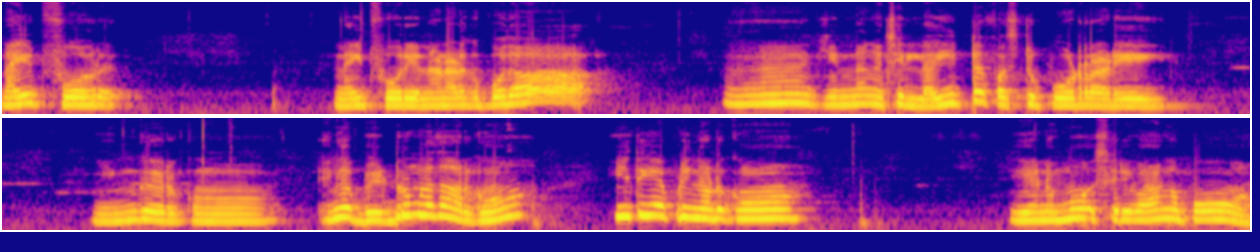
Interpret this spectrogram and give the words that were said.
நைட் ஃபோரு. நைட் ஃபோர் என்ன நடக்க போதா? ம், என்னங்க லைட்டை ஃபஸ்ட்டு போடுறா டேய். எங்கே இருக்கும்? எங்கே பெட்ரூமில் தான் இருக்கும்? இது எப்படி நடக்கும்? என்னமோ சரி வாங்க போவோம்.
